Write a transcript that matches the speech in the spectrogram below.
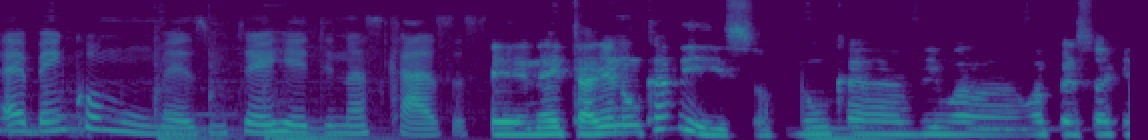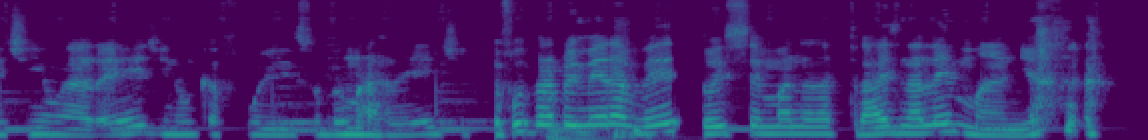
É bem comum mesmo ter rede nas casas. É, na Itália eu nunca vi isso. Nunca vi uma, uma pessoa que tinha uma rede, nunca fui sobre uma rede. Eu fui pela primeira vez duas semanas atrás na Alemanha.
